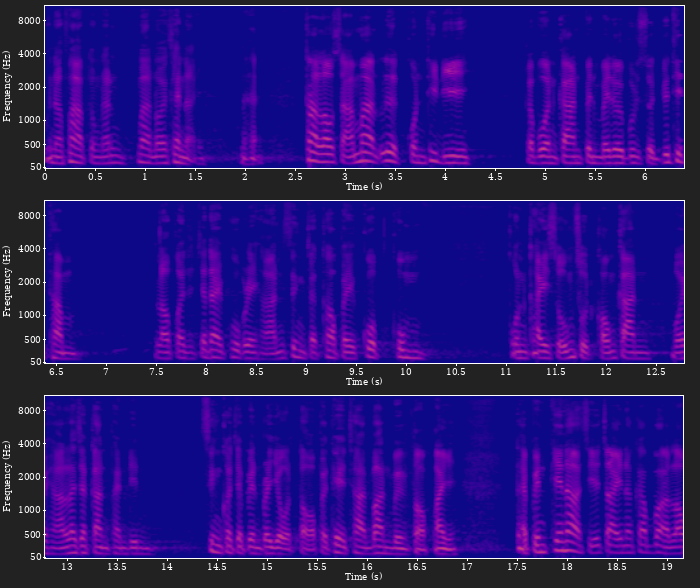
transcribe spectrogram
คุณภาพตรงนั้นมากน้อยแค่ไหนนะฮะถ้าเราสามารถเลือกคนที่ดีกระบวนการเป็นไปโดยบริสุทธิ์ยุติธรรม เราก็จะได้ผู้บริหาร ซึ่งจะเข้าไปควบคุมกลไกสูงสุดของการบริหารราชการแผ่นดิน ซึ่งก็จะเป็นประโยชน์ต่อประเทศชาติบ้านเมืองต่อไป แต่เป็นที่น่าเสียใจนะครับว่าเรา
